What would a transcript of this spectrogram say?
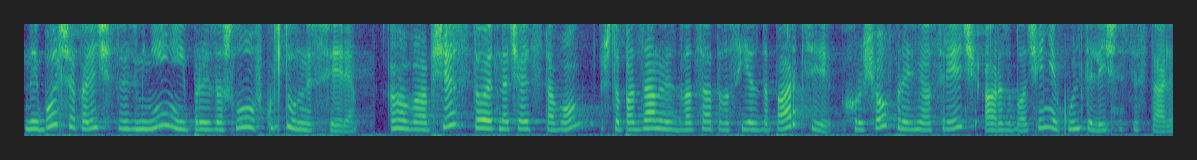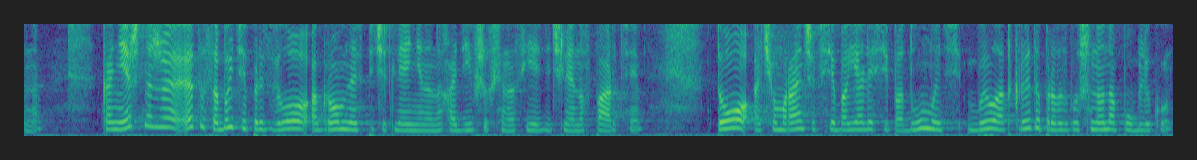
Наибольшее количество изменений произошло в культурной сфере. А вообще стоит начать с того, что под занавес 20-го съезда партии Хрущев произнес речь о разоблачении культа личности Сталина. Конечно же, это событие произвело огромное впечатление на находившихся на съезде членов партии. То, о чем раньше все боялись и подумать, было открыто провозглашено на публику.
